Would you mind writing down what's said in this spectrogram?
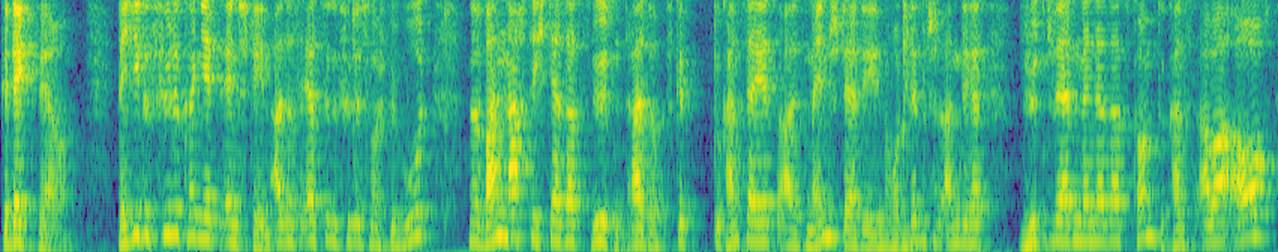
gedeckt wäre. Welche Gefühle können jetzt entstehen? Also das erste Gefühl ist zum Beispiel Wut. Ne, wann macht dich der Satz wütend? Also es gibt, du kannst ja jetzt als Mensch, der den roten Lippenstift angelegt hat, wütend werden, wenn der Satz kommt. Du kannst aber auch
